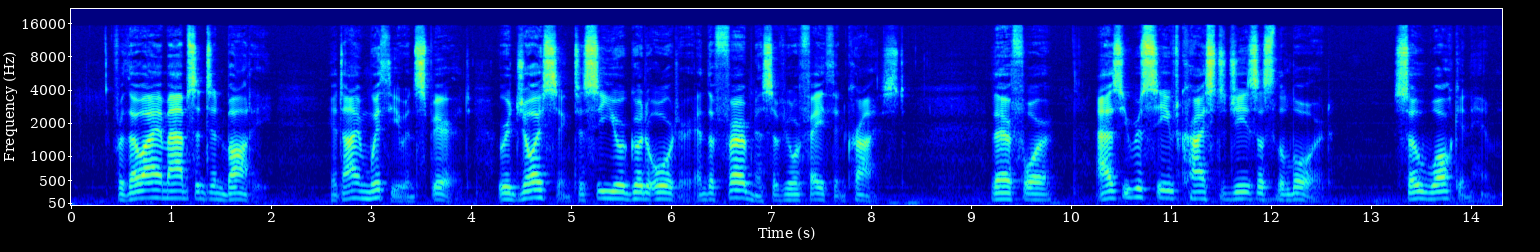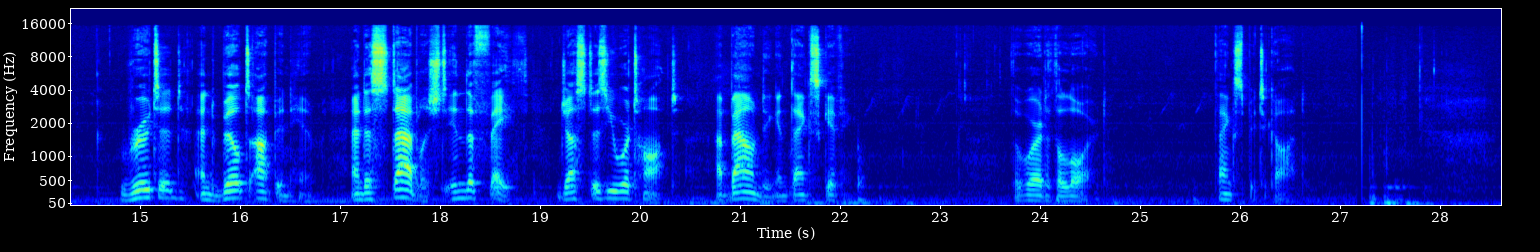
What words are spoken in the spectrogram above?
For though I am absent in body, yet I am with you in spirit, rejoicing to see your good order and the firmness of your faith in Christ. Therefore, as you received Christ Jesus the Lord, so walk in him, rooted and built up in him, and established in the faith, just as you were taught, abounding in thanksgiving. The word of the Lord. Thanks be to God.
